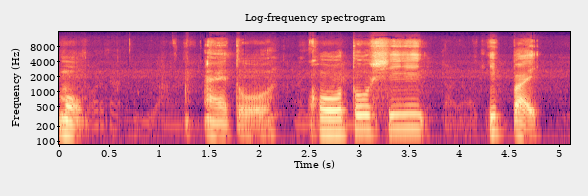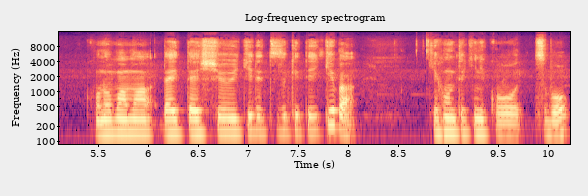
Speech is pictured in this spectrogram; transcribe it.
もうえっ、ー、と今年いっぱいこのままだいたい週1で続けていけば基本的にこうツボ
